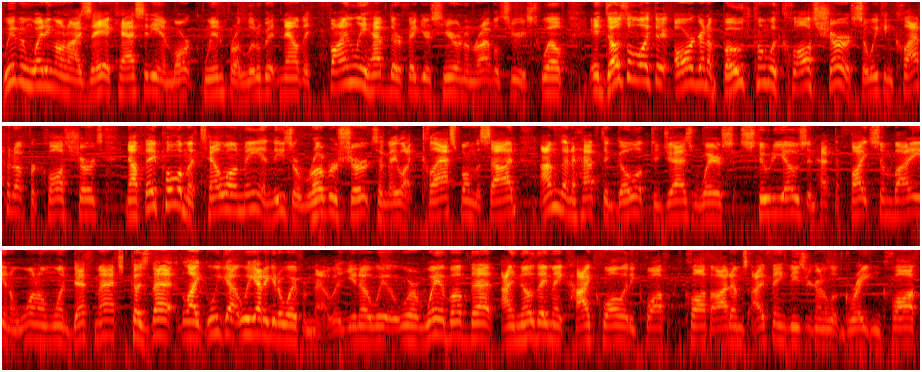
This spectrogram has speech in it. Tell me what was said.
we've been waiting on Isiah Kassidy and Marq Quen for a little bit now. They finally have their figures here in Unrivaled Series 12. It does look like they are going to both come with cloth shirts, so we can clap it up for cloth shirts. Now, if they pull a Mattel on me and these are rubber shirts and they like clasp on the side, I'm going to have to go up to Jazwares Studios and have to fight somebody in a one-on-one -on -one death match because that, like, we got we got to get away from that. You know, we, we're way above that. I know they make high-quality cloth, cloth items. I think these are going to look great in cloth.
